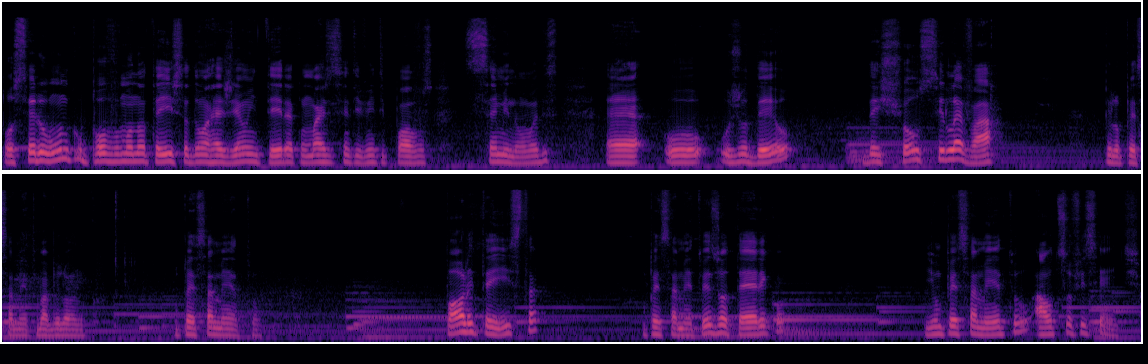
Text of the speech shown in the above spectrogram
Por ser o único povo monoteísta de uma região inteira com mais de 120 povos seminômades, é, o, o judeu deixou-se levar pelo pensamento babilônico. Um pensamento politeísta um pensamento esotérico e um pensamento autossuficiente.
